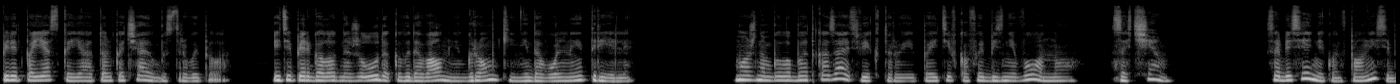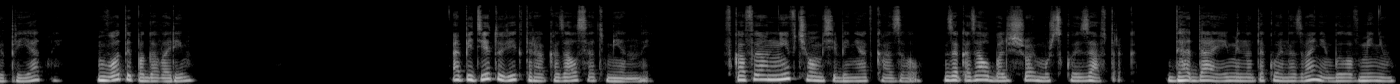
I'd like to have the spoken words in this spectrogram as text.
Перед поездкой я только чаю быстро выпила, и теперь голодный желудок выдавал мне громкие недовольные трели. Можно было бы отказать Виктору и пойти в кафе без него, но зачем? Собеседник он вполне себе приятный. Вот и поговорим. Аппетит у Виктора оказался отменный. В кафе он ни в чем себе не отказывал. Заказал большой мужской завтрак. Да-да, именно такое название было в меню.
